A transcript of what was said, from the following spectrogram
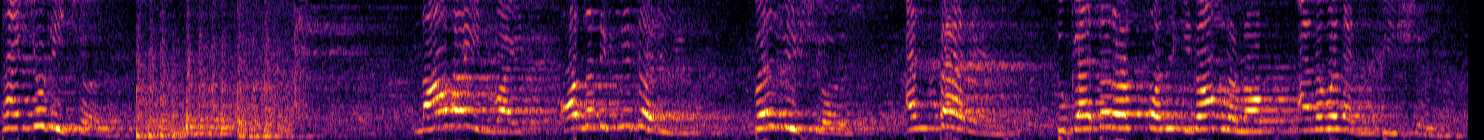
Thank you, teacher. Now I invite all the dignitaries, well-wishers and parents to gather up for the inaugural of annual exhibition.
